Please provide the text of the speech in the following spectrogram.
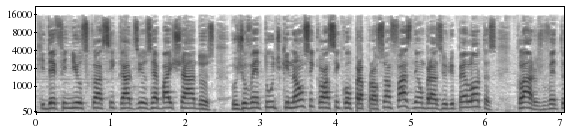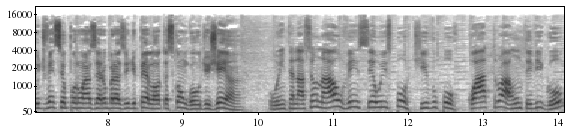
que definiu os classificados e os rebaixados. O Juventude, que não se classificou para a próxima fase, nem o Brasil de Pelotas. Claro, o Juventude venceu por 1 a 0 o Brasil de Pelotas com gol de Jean. O Internacional venceu o Esportivo por 4 a 1 teve gol,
